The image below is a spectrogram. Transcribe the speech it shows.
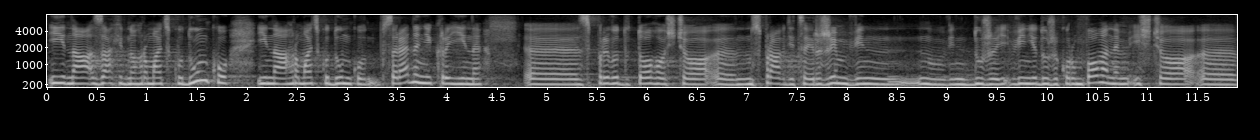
і на західну громадську думку, і на громадську думку всередині країни е, з приводу того, що ну, справді цей режим він, ну, він, дуже, він є дуже корумпованим і що. е,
